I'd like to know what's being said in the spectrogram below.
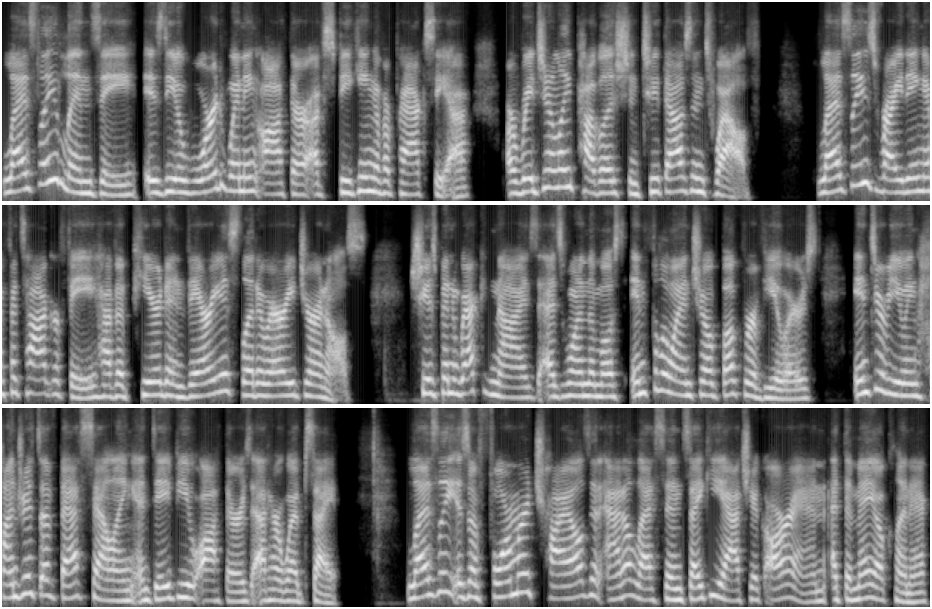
Leslie Lindsay is the award winning author of Speaking of Apraxia, originally published in 2012. Leslie's writing and photography have appeared in various literary journals. She has been recognized as one of the most influential book reviewers, interviewing hundreds of best selling and debut authors at her website. Leslie is a former child and adolescent psychiatric RN at the Mayo Clinic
